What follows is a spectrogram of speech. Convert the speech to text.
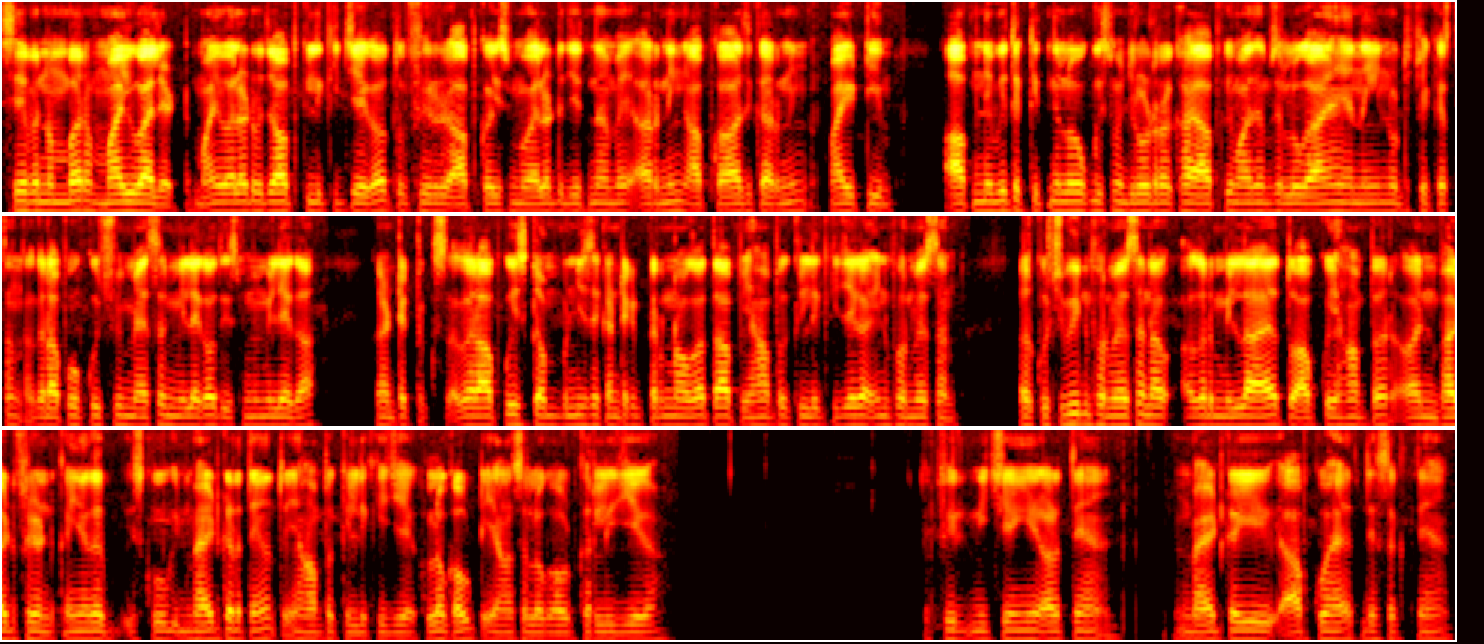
save number my wallet my wallet पर जब आप क्लिक कीजिएगा तो फिर आपका इसमें वॉलेट जितना है अर्निंग आपका आज का अर्निंग माई टीम आपने अभी तक कितने लोगों को इसमें जोड़ रखा है, आपके माध्यम से लोग आए हैं नहीं नोटिफिकेशन अगर आपको कुछ भी मैसेज मिलेगा तो इसमें मिलेगा। कॉन्टैक्ट अगर आपको इस कंपनी से कॉन्टैक्ट करना होगा तो आप यहाँ पर क्लिक कीजिएगा इन्फॉर्मेशन अगर कुछ भी इन्फॉर्मेशन अगर मिला है तो आपको यहाँ पर इनवाइट फ्रेंड कहीं अगर इसको इनवाइट करते हैं तो यहाँ पर क्लिक कीजिएगा। लॉगआउट यहाँ से लॉगआउट कर लीजिएगा। तो फिर नीचे ये आते हैं। इनवाइट का ये आपको है, देख सकते हैं।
